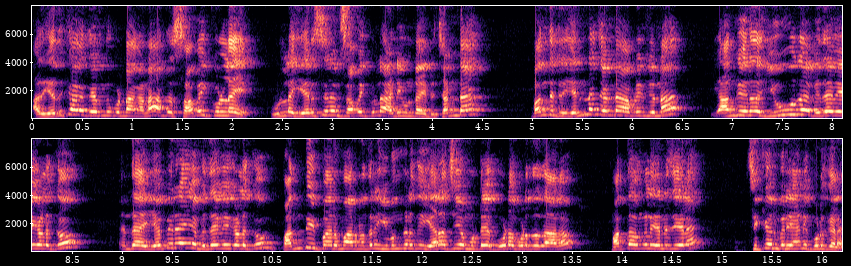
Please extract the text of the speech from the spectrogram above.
அது எதுக்காக தெரிந்து கொண்டாங்கன்னா அந்த சபைக்குள்ளே உள்ள எருசலேம் சபைக்குள்ளே அடி உண்டாயிட்டு. சண்டை வந்துட்டு. என்ன சண்டை அப்படின்னு சொன்னால் அங்கே இருந்த யூத விதவைகளுக்கும் இந்த எபிரேய விதவைகளுக்கும் பந்தி பரிமாறினதில் இவங்களுக்கு இறைச்சியை முட்டையை கூட கொடுத்ததாலும் மற்றவங்களுக்கு என்ன செய்யலை? சிக்கன் பிரியாணி கொடுக்கல.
